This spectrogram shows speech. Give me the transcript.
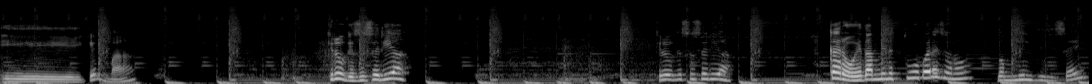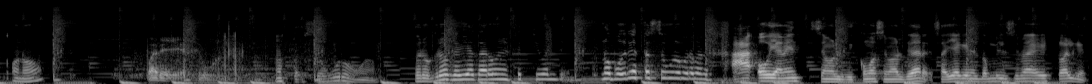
¿Y qué más? Creo que eso sería. Creo que eso sería. Caro, que también estuvo para eso, ¿no? 2016 o no? Parece, weón. No estoy seguro, weón. Pero creo que había Caro en el festival de. No podría estar seguro, pero. Ah, obviamente, se me olvidó. ¿Cómo se me va a olvidar? Sabía que en el 2019 había visto a alguien.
